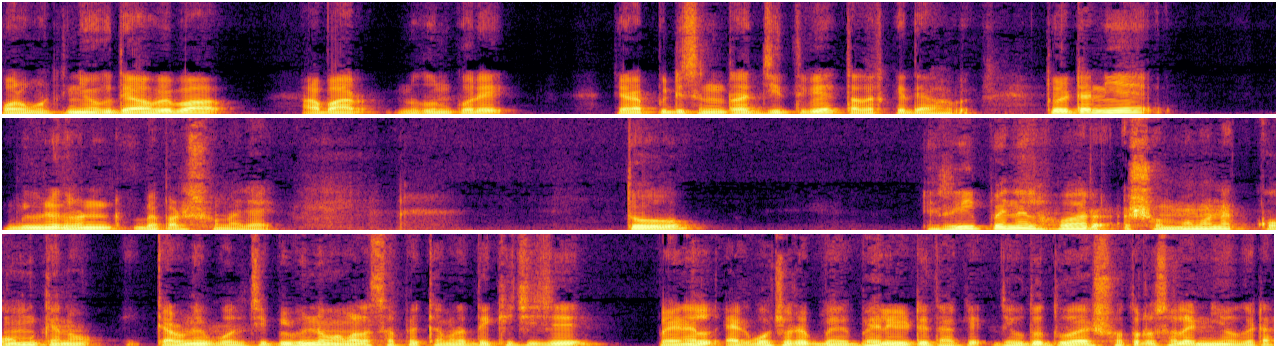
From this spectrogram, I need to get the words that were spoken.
পরবর্তী নিয়োগ দেওয়া হবে বা আবার নতুন করে যারা পিটিশনাররা জিতবে তাদেরকে দেওয়া হবে। তো এটা নিয়ে বিভিন্ন ধরনের ব্যাপার শোনা যায়। তো রিপ্যানেল হওয়ার সম্ভাবনা কম কেন, কারণেই বলছি। বিভিন্ন মামলা সাপেক্ষে আমরা দেখেছি যে প্যানেল এক বছরের ভ্যালিডিটি থাকে। যেহেতু দু সালের নিয়োগ এটা,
